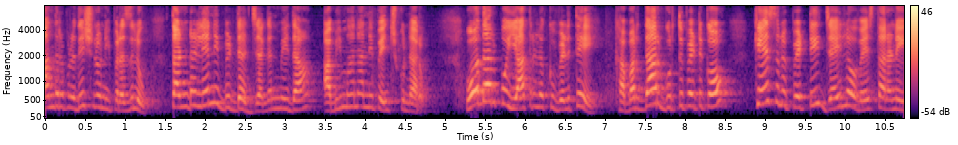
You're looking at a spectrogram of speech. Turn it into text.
ఆంధ్రప్రదేశ్లోని ప్రజలు తండ్రి లేని బిడ్డ జగన్ మీద అభిమానాన్ని పెంచుకున్నారు. ఓదార్పు యాత్రలకు వెళితే ఖబర్దార్ గుర్తుపెట్టుకో కేసులు పెట్టి జైల్లో వేస్తారని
